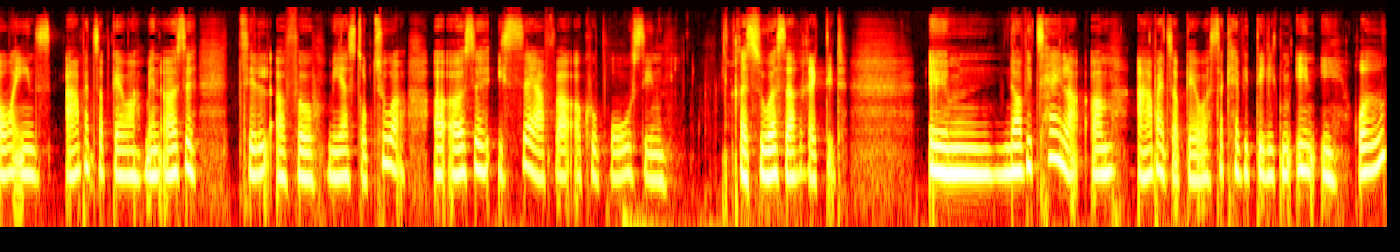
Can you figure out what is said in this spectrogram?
over ens arbejdsopgaver, men også til at få mere struktur, og også især for at kunne bruge sin ressourcer rigtigt. Øhm, når vi taler om arbejdsopgaver, så kan vi dele dem ind i røde,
